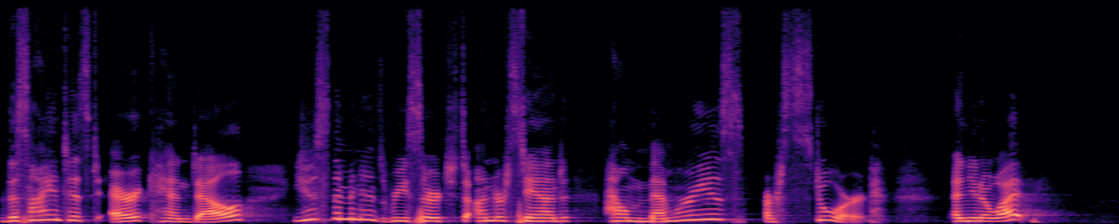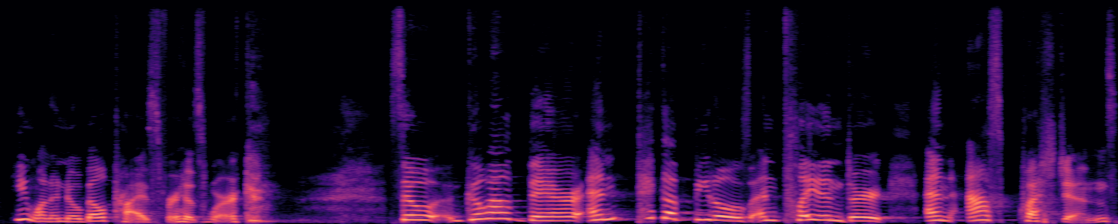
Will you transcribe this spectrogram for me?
the scientist Eric Kandel used them in his research to understand how memories are stored. And you know what? He won a Nobel Prize for his work. So go out there and pick up beetles and play in dirt and ask questions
